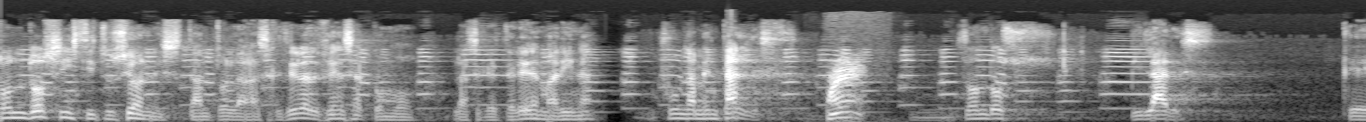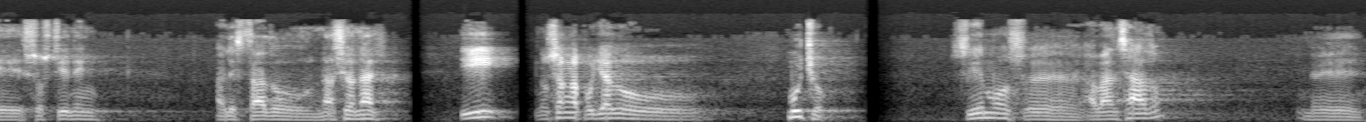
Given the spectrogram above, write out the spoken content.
Son dos instituciones, tanto la Secretaría de Defensa como la Secretaría de Marina, fundamentales. Son dos pilares que sostienen al Estado Nacional y nos han apoyado mucho. Si hemos eh, avanzado, eh,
